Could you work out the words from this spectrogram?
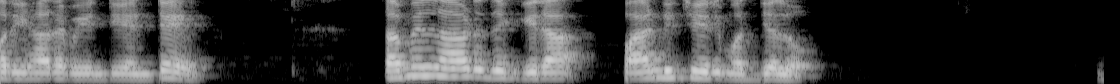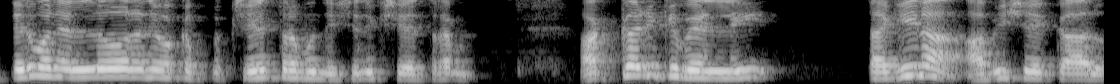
పరిహారం ఏంటి అంటే తమిళనాడు దగ్గర పాండిచేరి మధ్యలో తిరువనెల్లూరు అని ఒక క్షేత్రం ఉంది శని క్షేత్రం. అక్కడికి వెళ్ళి తగిన అభిషేకాలు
